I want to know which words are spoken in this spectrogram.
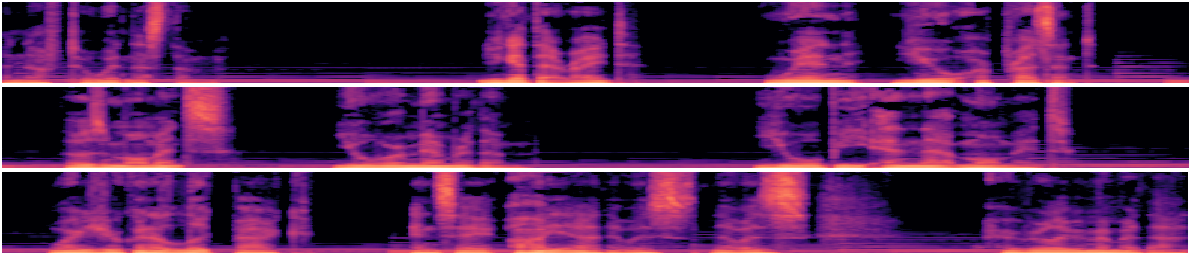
enough to witness them. You get that, right? When you are present, those moments, you'll remember them. You will be in that moment where you're going to look back and say, "Oh yeah, that was that was I really remember that.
